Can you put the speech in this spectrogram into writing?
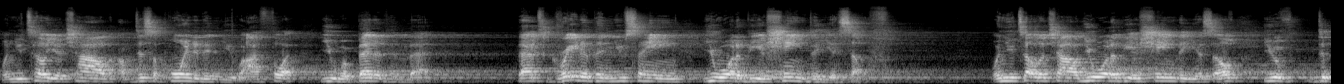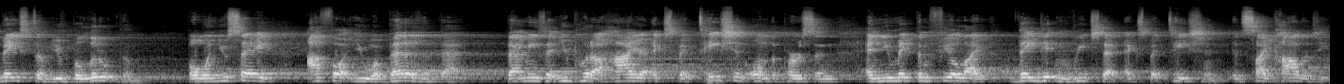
When you tell your child, I'm disappointed in you, I thought you were better than that. That's greater than you saying you ought to be ashamed of yourself. When you tell a child you ought to be ashamed of yourself, you've debased them, you've belittled them. But when you say, I thought you were better than that, that means that you put a higher expectation on the person and you make them feel like they didn't reach that expectation. It's psychology.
